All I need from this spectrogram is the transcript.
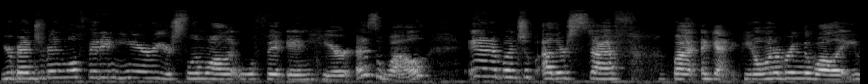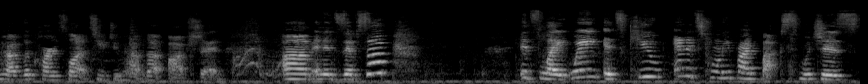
your Benjamin will fit in here, your slim wallet will fit in here as well, and a bunch of other stuff but again, if you don't want to bring the wallet, you have the card slots. You do have that option. Um, and it zips up. It's lightweight, it's cute, and it's 25 bucks, which is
